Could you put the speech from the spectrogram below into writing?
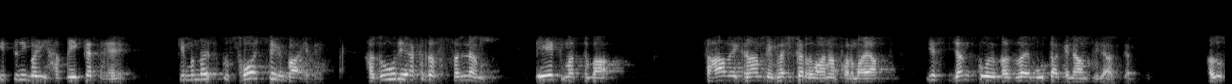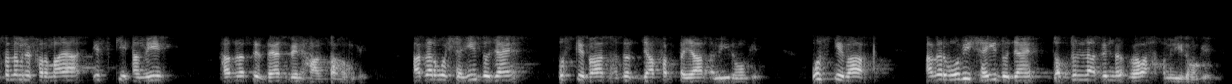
اتنی بڑی حقیقت ہے کہ مطلب اس کو سوچ سے بھی باہر ہے۔ حضور اکبر وسلم ایک مرتبہ صحابہ اکرام کے لشکر روانہ فرمایا، جس جنگ کو غزوہ موتا کے نام سے یاد کرتے حضور وسلم نے فرمایا، اس کی امیر حضرت زید بن حادثہ ہوں گے۔ اگر وہ شہید ہو جائیں، اس کے بعد حضرت جعفر تیار امیر ہوں گے۔ اس کے بعد اگر وہ بھی شہید ہو جائیں، تو عبداللہ بن رواح امیر ہوں گے۔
